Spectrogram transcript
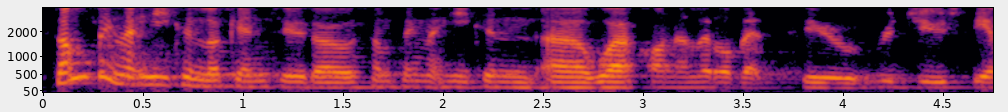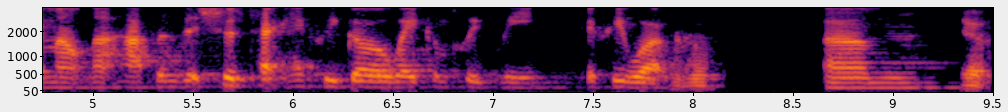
something that he can look into, though, something that he can uh, work on a little bit to reduce the amount that happens. It should technically go away completely if he works. Mm-hmm. Um, yeah.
